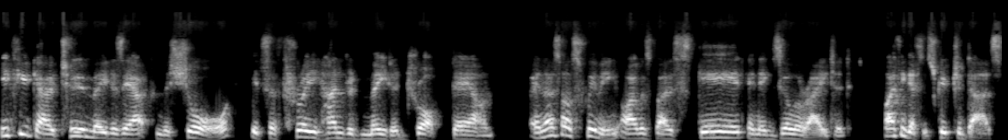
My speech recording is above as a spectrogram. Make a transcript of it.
if you go two metres out from the shore, it's a 300 metre drop down. And as I was swimming, I was both scared and exhilarated. I think that's what scripture does.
